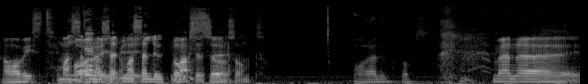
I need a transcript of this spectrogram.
ja visst. Och massa, massa, massa lootboxes och sånt. Bara lootbox. men uh,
